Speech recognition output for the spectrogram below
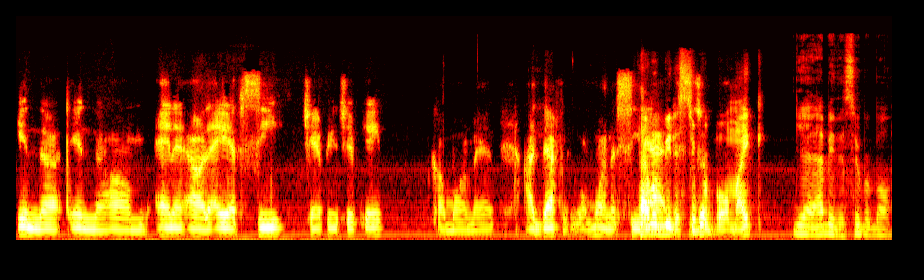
in the in the um and uh, the AFC championship game. Come on, man! I definitely want to see that. That would be the So- Super Bowl, Mike. Yeah, that'd be the Super Bowl.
